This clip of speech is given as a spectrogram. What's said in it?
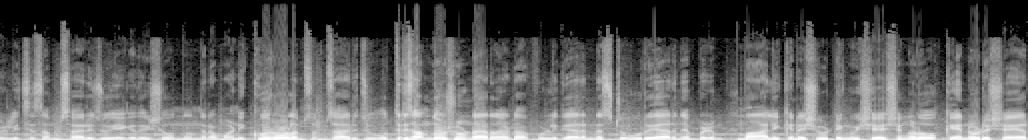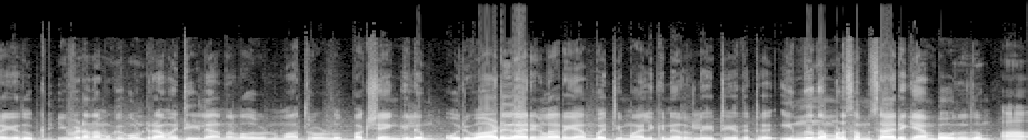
വിളിച്ച് സംസാരിച്ചു ഏകദേശം ഒന്നൊന്നര മണിക്കൂറോളം സംസാരിച്ചു. ഒത്തിരി സന്തോഷം ഉണ്ടായിരുന്നു കേട്ടോ. പുള്ളിക്കാരന്റെ സ്റ്റോറി അറിഞ്ഞപ്പോഴും മാലിക്കിന്റെ ഷൂട്ടിംഗ് വിശേഷങ്ങളും ഒക്കെ എന്നോട് ഷെയർ ചെയ്തു. ഇവിടെ നമുക്ക് കൊണ്ടുവരാൻ പറ്റിയില്ല എന്നുള്ളത് കൊണ്ട് മാത്രമേ ഉള്ളൂ. പക്ഷേ എങ്കിലും ഒരുപാട് കാര്യങ്ങൾ അറിയാൻ പറ്റി മാലിക്കിനെ റിലേറ്റ് ചെയ്തിട്ട്. ഇന്ന് നമ്മൾ സംസാരിക്കാൻ പോകുന്നതും ആ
